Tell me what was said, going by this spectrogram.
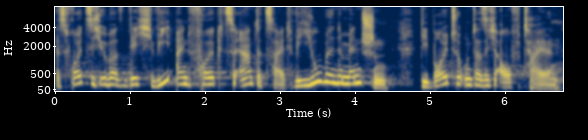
es freut sich über dich wie ein Volk zur Erntezeit, wie jubelnde Menschen, die Beute unter sich aufteilen.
